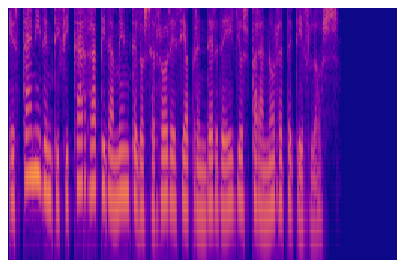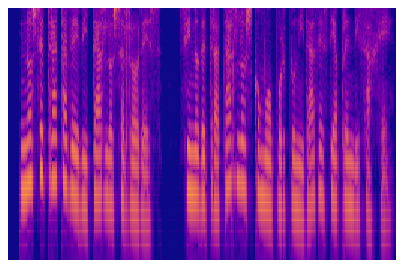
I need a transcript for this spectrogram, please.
está en identificar rápidamente los errores y aprender de ellos para no repetirlos. No se trata de evitar los errores, sino de tratarlos como oportunidades de aprendizaje.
